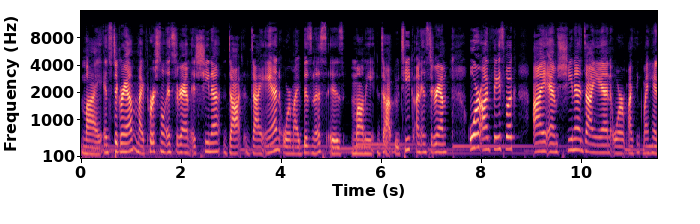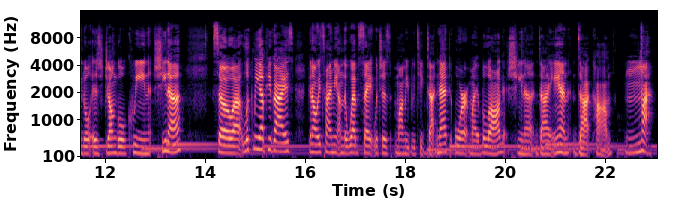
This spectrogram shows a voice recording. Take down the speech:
my Instagram, my personal Instagram is sheena.diane, or my business is mommy.boutique on Instagram. Or on Facebook, I am Sheena Diane, or I think my handle is Jungle Queen Sheena. So uh, look me up, you guys. You can always find me on the website, which is mommyboutique.net, or my blog, sheenadiane.com. Mwah!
